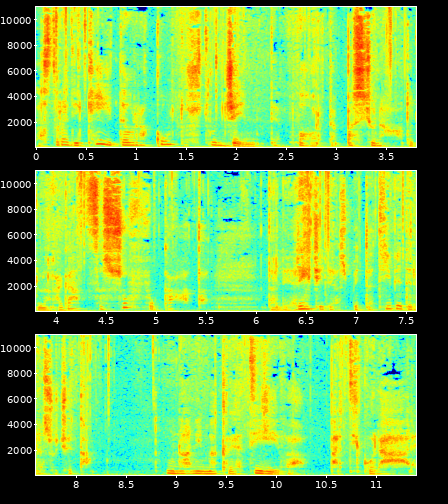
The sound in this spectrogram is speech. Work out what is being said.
La storia di Kate è un racconto struggente, forte, appassionato di una ragazza soffocata dalle rigide aspettative della società. Un'anima creativa, particolare,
